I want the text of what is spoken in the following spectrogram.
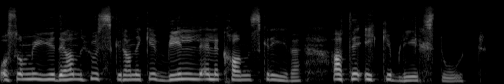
og så mye det han husker han ikke vil eller kan skrive, at det ikke blir stort.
